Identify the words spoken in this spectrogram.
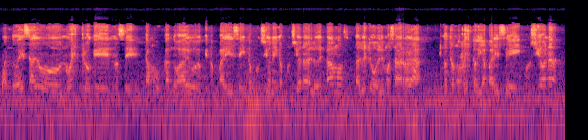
cuando es algo nuestro que, no sé, estamos buscando algo que nos parece y no funciona y no funciona, lo dejamos, tal vez lo volvemos a agarrar en otro momento y aparece y funciona,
